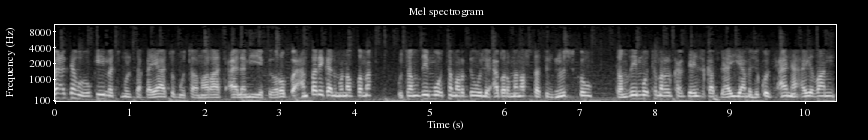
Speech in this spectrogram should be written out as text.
بعده أقيمت ملتقيات ومؤتمرات عالمية في أوروبا عن طريق المنظمة وتنظيم مؤتمر دولي عبر منصة اليونسكو تنظيم مؤتمر عبد العزيز قبل أيام اللي قلت عنها أيضا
